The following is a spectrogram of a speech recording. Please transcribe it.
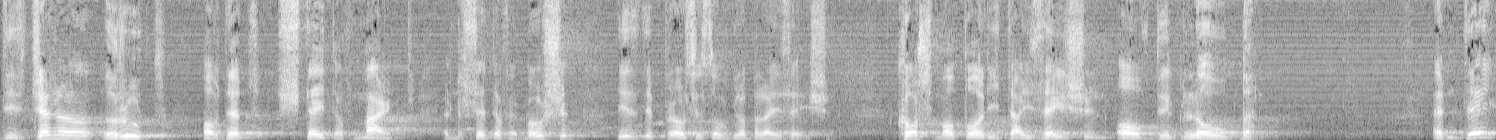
This general root of that state of mind and the state of emotion is the process of globalization, cosmopolitization of the globe. And they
